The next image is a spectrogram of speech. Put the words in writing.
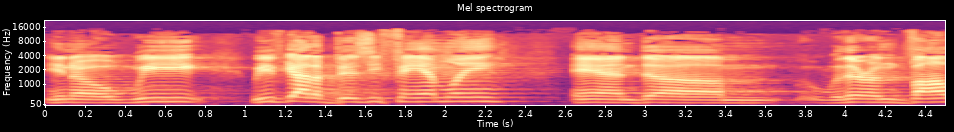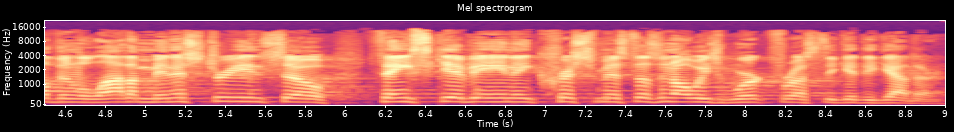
You know, we, we've got a busy family and um, they're involved in a lot of ministry. And so Thanksgiving and Christmas doesn't always work for us to get together.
